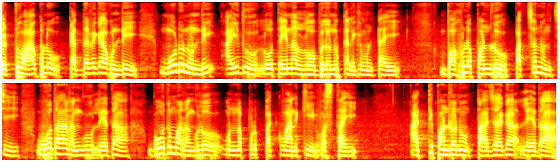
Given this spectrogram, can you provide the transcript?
చెట్టు ఆకులు పెద్దవిగా ఉండి మూడు నుండి ఐదు లోతైన లోబులను కలిగి ఉంటాయి. బహుళ పండ్లు పచ్చ నుంచి ఊదా రంగు లేదా గోధుమ రంగులో ఉన్నప్పుడు పక్వానికి వస్తాయి. అత్తి పండ్లను తాజాగా లేదా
